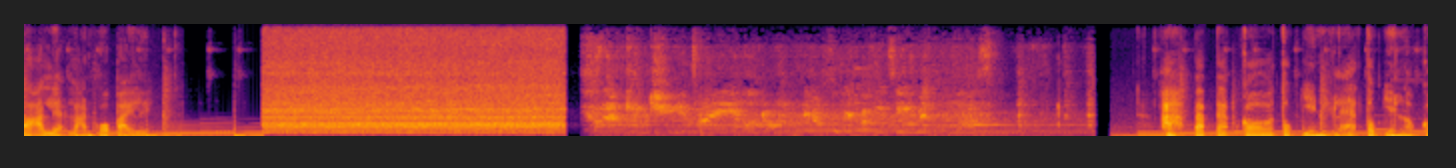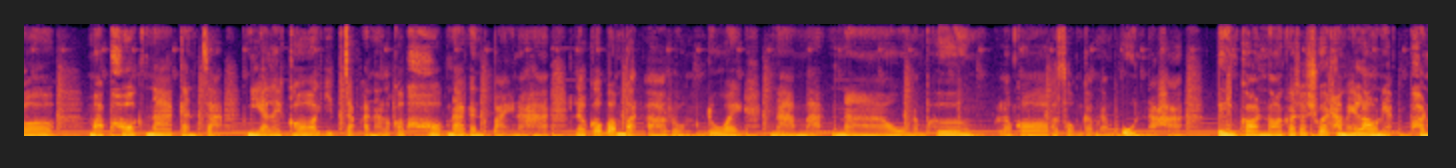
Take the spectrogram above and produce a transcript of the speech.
ร้านเลยร้านทั่วไปเลย แป๊บๆก็ตกเย็นอีกแล้ว ตกเย็นเราก็มาพอกหน้ากันจ้ะมีอะไรก็หยิบจับอันนั้นแล้วก็พอกหน้ากันไปนะคะ แล้วก็บำบัดอารมณ์ด้วยน้ำมะนาว น้ำผึ้งแล้วก็ผสมกับน้ำอุ่นนะคะตื่นก่อนนอนก็จะช่วยทำให้เราเนี่ยผ่อน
